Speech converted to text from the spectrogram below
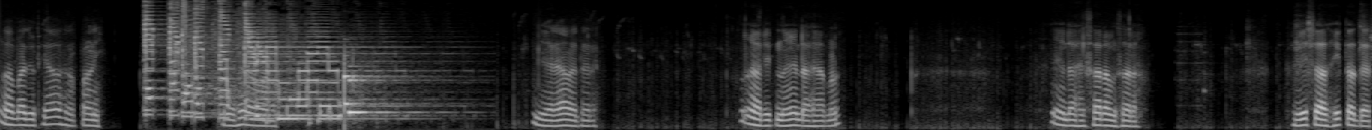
આ બાજુથી આવે છે પાણી તો હે આવવાનું. જ્યારે આવે ત્યારે આ રીતના એંડા છે આપણા એંડા છે સારામાં સારા વિશ્વાસ હિતોતેર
